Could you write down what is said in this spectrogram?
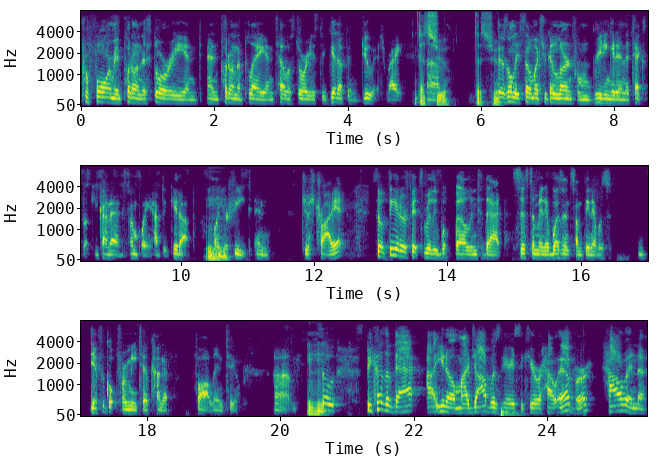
perform and put on a story and and put on a play and tell a story is to get up and do it. Right. That's um, true. That's true. There's only so much you can learn from reading it in the textbook. You kind of at some point have to get up mm-hmm. on your feet and just try it. So theater fits really well into that system, and it wasn't something that was difficult for me to kind of fall into. Um, mm-hmm. So because of that, uh, you know, my job was very secure. However, how in the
